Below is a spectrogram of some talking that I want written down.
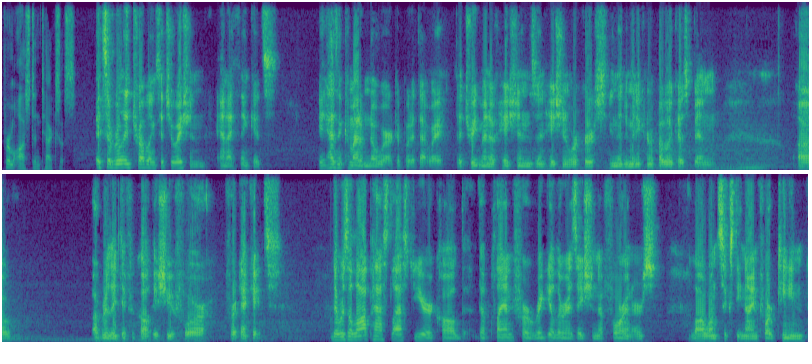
from Austin, Texas it's a really troubling situation, and I think it's it hasn't come out of nowhere, to put it that way. The treatment of Haitians and Haitian workers in the Dominican Republic has been uh, a really difficult issue for for decades. There was a law passed last year called the Plan for Regularization of Foreigners, Law 169.14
